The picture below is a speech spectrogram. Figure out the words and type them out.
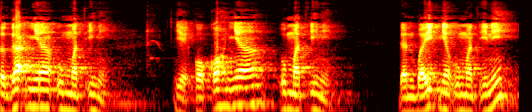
tegaknya umat ini. Ya, kokohnya umat ini dan baiknya umat ini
